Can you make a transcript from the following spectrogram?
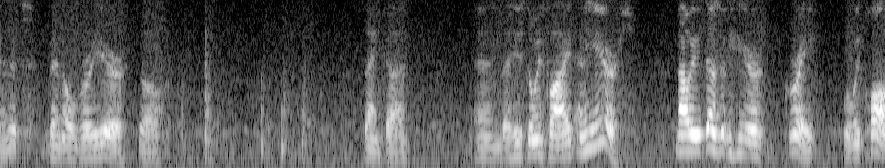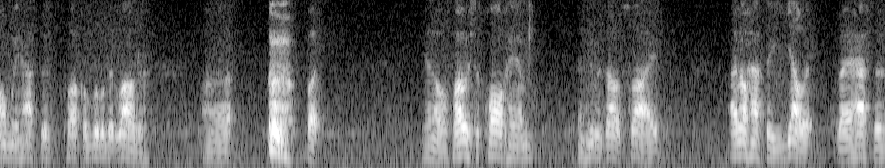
and it's been over a year, so thank God. And uh, he's doing fine, and he hears. Now, he doesn't hear great. When we call him, we have to talk a little bit louder. Uh, but, you know, if I was to call him and he was outside, I don't have to yell it, but I have to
